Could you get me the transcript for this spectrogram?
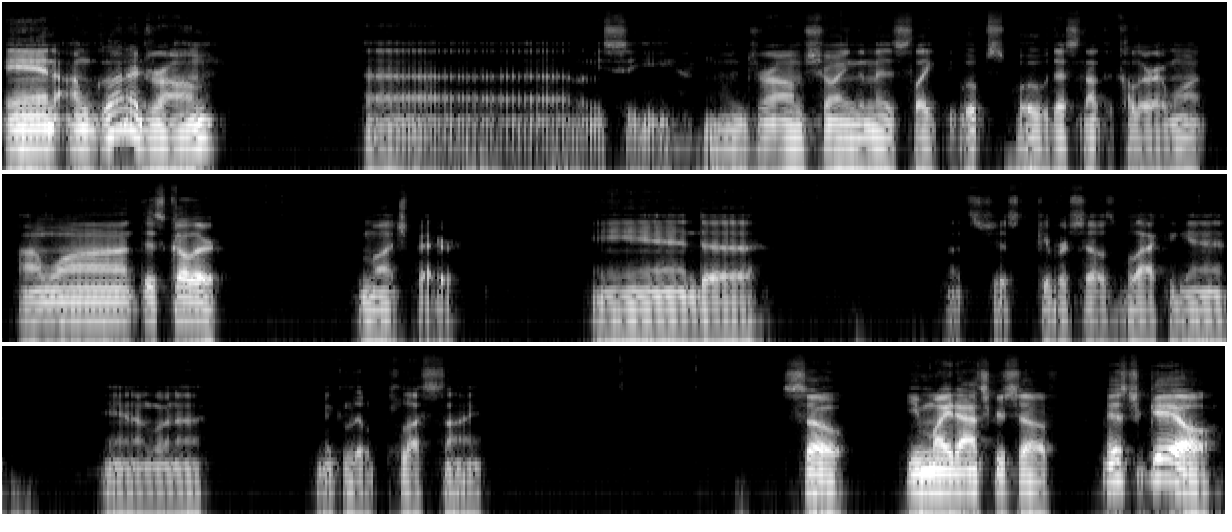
And I'm going to draw them. Uh, let me see. I'm going to draw them showing them as like, whoops, whoa, that's not the color I want. I want this color. Much better. And uh, let's just give ourselves black again. And I'm going to make a little plus sign. So, you might ask yourself, Mr. Gale,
